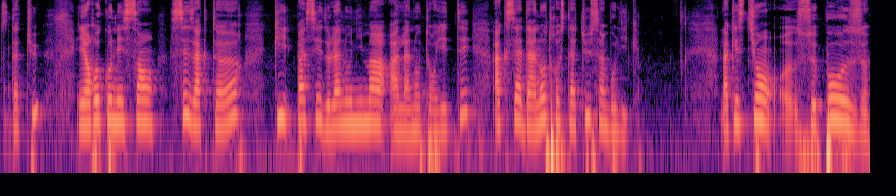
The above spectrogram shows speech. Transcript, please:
statut et en reconnaissant ses acteurs qui, passé de l'anonymat à la notoriété, accède à un autre statut symbolique. La question euh, se pose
